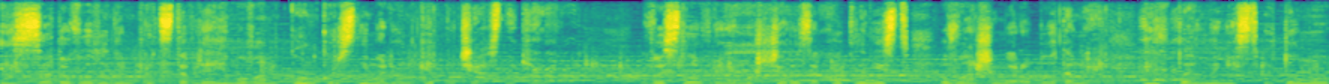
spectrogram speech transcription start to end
Із задоволенням представляємо вам конкурсні малюнки учасників. Висловлюємо щиру захопленість вашими роботами і впевненість у тому,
